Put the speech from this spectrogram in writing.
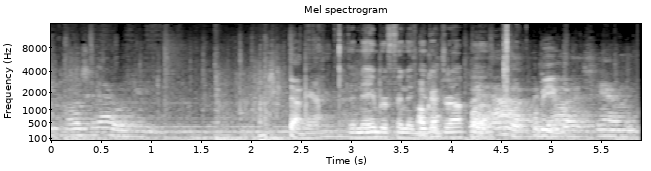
have close to that would be. down here. The neighbor finna get a drop Well, off. Now, We'll be- now it's him.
